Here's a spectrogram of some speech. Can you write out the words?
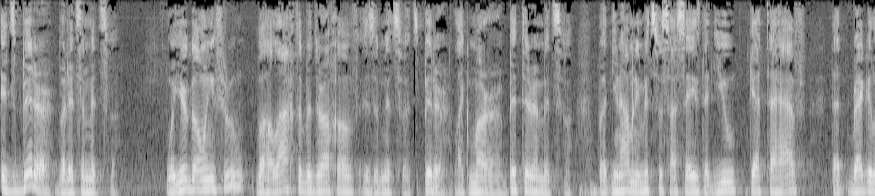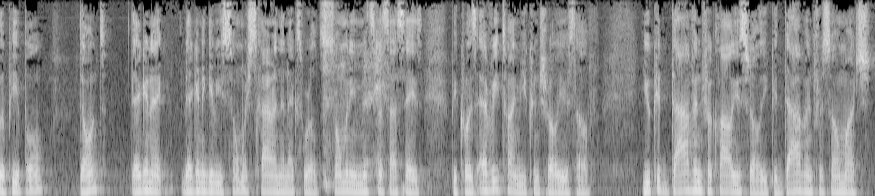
it's bitter, but it's a mitzvah. What you're going through, the v'halachta b'drachav is a mitzvah. It's bitter, like maror, bitter mitzvah. But you know how many mitzvahs I say that you get to have that regular people don't? They're gonna, they're gonna give you so much schar in the next world, so many mitzvahs says, because every time you control yourself, you could daven for Klal Yisrael, you could daven for so much.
